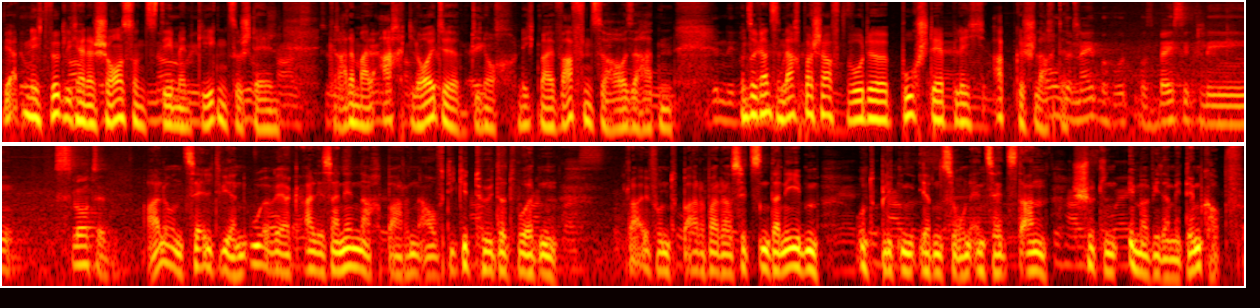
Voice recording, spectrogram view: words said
Wir hatten nicht wirklich eine Chance, uns dem entgegenzustellen. Gerade mal acht Leute, die noch nicht mal Waffen zu Hause hatten. Unsere ganze Nachbarschaft wurde buchstäblich abgeschlachtet. Alon zählt wie ein Uhrwerk alle seine Nachbarn auf, die getötet wurden. Ralf und Barbara sitzen daneben und blicken ihren Sohn entsetzt an, schütteln immer wieder mit dem Kopf.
